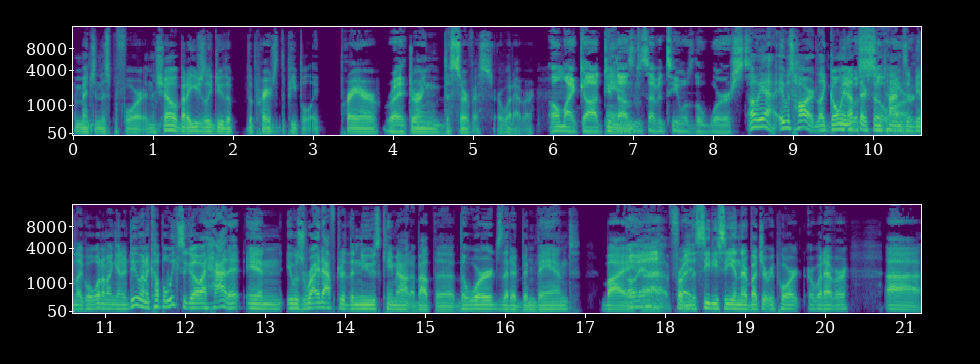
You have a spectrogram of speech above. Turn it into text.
I mentioned this before in the show, but I usually do the the prayers of the people, prayer Right. during the service or whatever. Oh my God, And- 2017 was the worst. Oh yeah, it was hard. Like going It up there sometimes hard. and being like, "Well, what am I going to do?" And a couple weeks ago, I had it, and it was right after the news came out about the the words that had been banned by Oh, yeah. uh, from Right. the CDC in their budget report or whatever. Uh,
